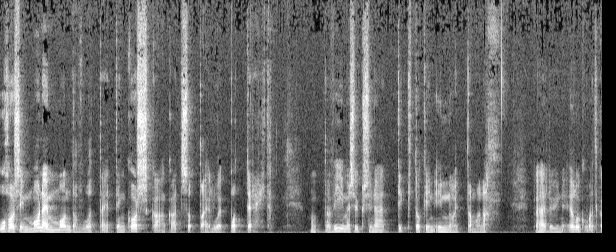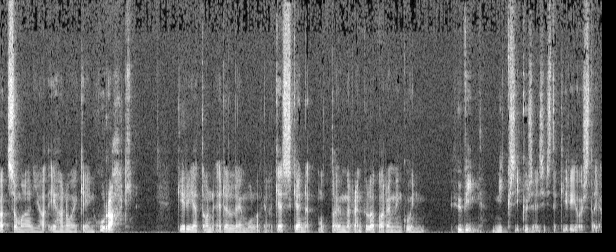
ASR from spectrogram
Uhosin monen monta vuotta, etten koskaan katso tai lue pottereita. Mutta viime syksynä TikTokin innoittamana päädyin elokuvat katsomaan ja ihan oikein hurahdin. Kirjat on edelleen mulla vielä kesken, mutta ymmärrän kyllä paremmin kuin hyvin, miksi kyseisistä kirjoista ja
